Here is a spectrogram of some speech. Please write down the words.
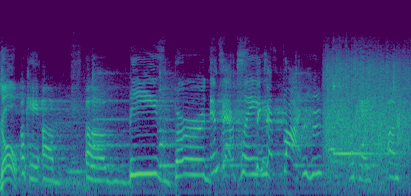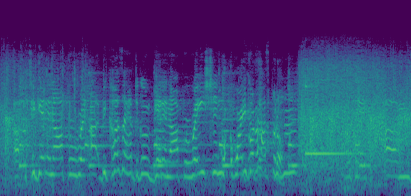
Go. Okay, uh, uh, bees, birds, Insects. airplanes. Things that fly. Mhm. Okay, um, uh, to get an operation, uh, because I have to go get an operation. Why are you go to the hospital? Mhm. Okay, um,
